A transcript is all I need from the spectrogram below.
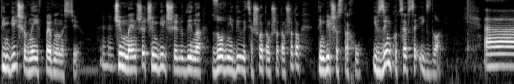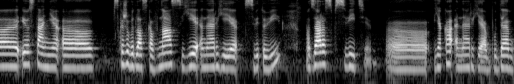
тим більше в неї впевненості. Чим менше, чим більше людина зовні дивиться, що там, що там, що там, тим більше страху. І взимку це все Х2. Е, і останнє. Е, скажи, будь ласка, в нас є енергії світові. От зараз в світі, е, яка енергія буде е,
